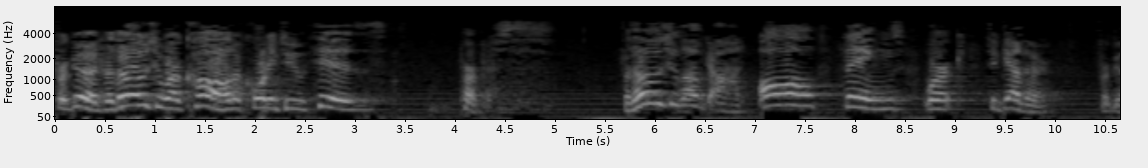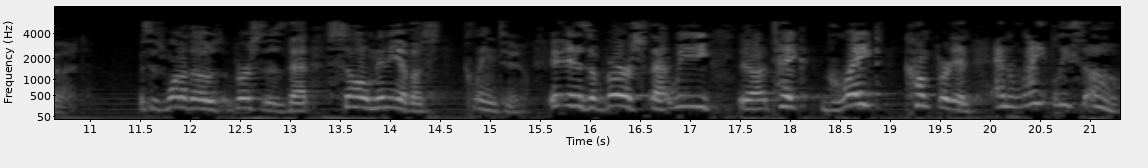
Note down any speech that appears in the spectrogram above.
for good, for those who are called according to His purpose. For those who love God, all things work together for good. This is one of those verses that so many of us cling to. It is a verse that we uh, take great comfort in, and rightly so.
